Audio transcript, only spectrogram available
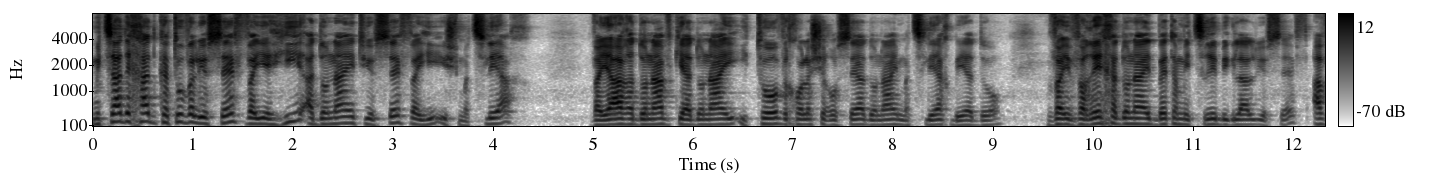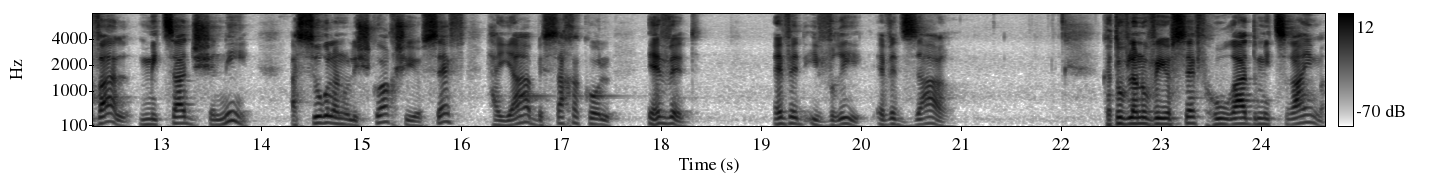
מצד אחד כתוב על יוסף ויהי אדוני את יוסף ויהי איש מצליח וירא אדוניו כי אדוני איתו וכל אשר עושה אדוני מצליח בידו ויברך אדוני את בית המצרי בגלל יוסף אבל מצד שני אסור לנו לשכוח שיוסף היה בסך הכל עבד עבד עברי עבד זר. כתוב לנו ויוסף הורד מצרימה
